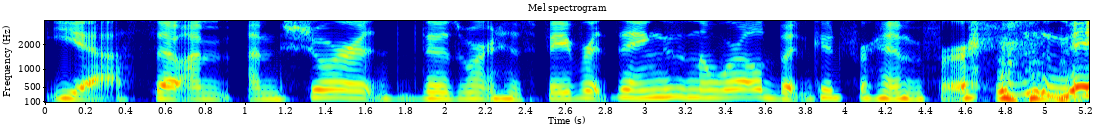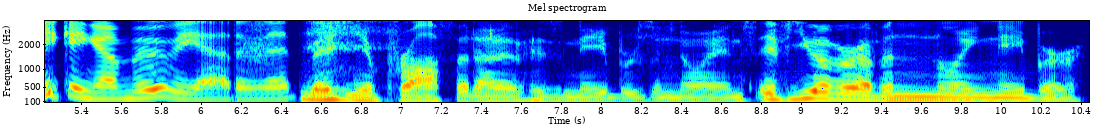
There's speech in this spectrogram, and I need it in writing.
yeah, so I'm I'm sure those weren't his favorite things in the world, but good for him for making a movie out of it. making a profit out of his neighbor's annoyance. If you ever have an annoying neighbor,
